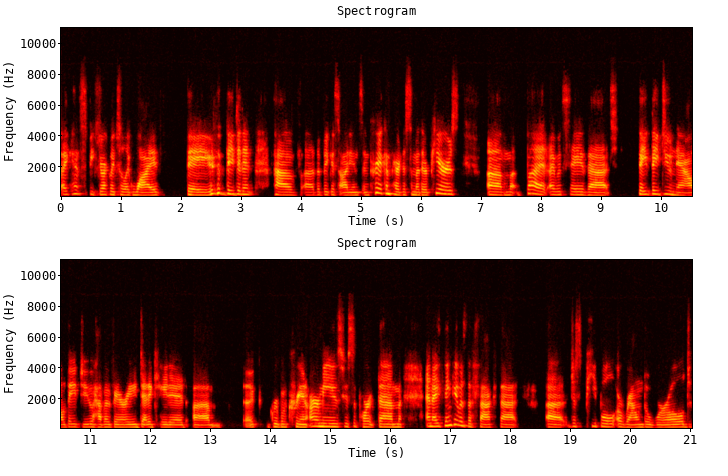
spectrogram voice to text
I can't speak directly to like why they they didn't have uh, the biggest audience in Korea compared to some of their peers. Um, but I would say that they they do now. They do have a very dedicated um, a group of Korean armies who support them, and I think it was the fact that uh, just people around the world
